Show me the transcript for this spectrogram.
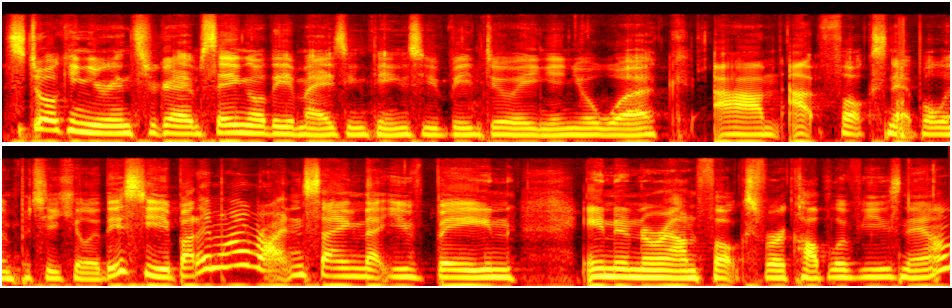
stalking your Instagram, seeing all the amazing things you've been doing in your work um, at Fox Netball in particular this year. But am I right in saying that you've been in and around Fox for a couple of years now?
